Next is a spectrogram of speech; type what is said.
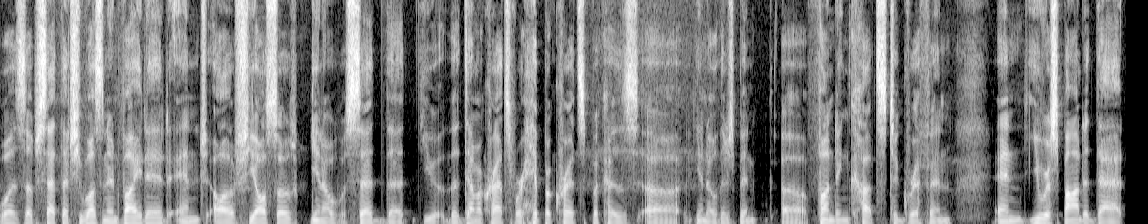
was upset that she wasn't invited, and uh, she also, you know, said that you, the Democrats were hypocrites because, uh, you know, there's been uh, funding cuts to Griffin, and you responded that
